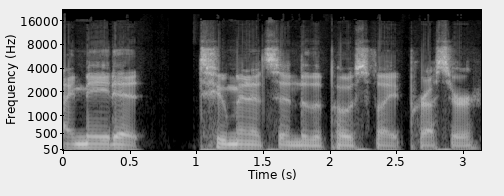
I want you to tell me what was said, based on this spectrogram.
I made it two minutes into the post-fight presser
